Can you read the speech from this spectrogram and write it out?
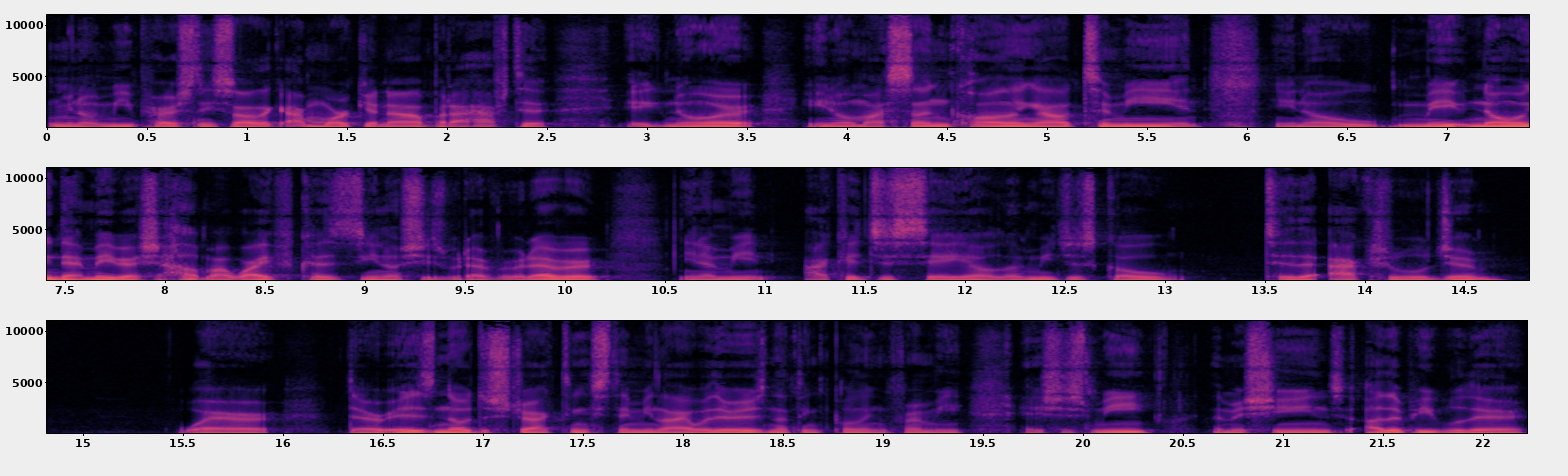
you know, me personally, so like I'm working out, but I have to ignore, you know, my son calling out to me and, you know, may, knowing that maybe I should help my wife because, you know, she's whatever, whatever. You know what I mean? I could just say, yo, let me just go to the actual gym where there is no distracting stimuli, where there is nothing pulling from me. It's just me, the machines, other people there,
